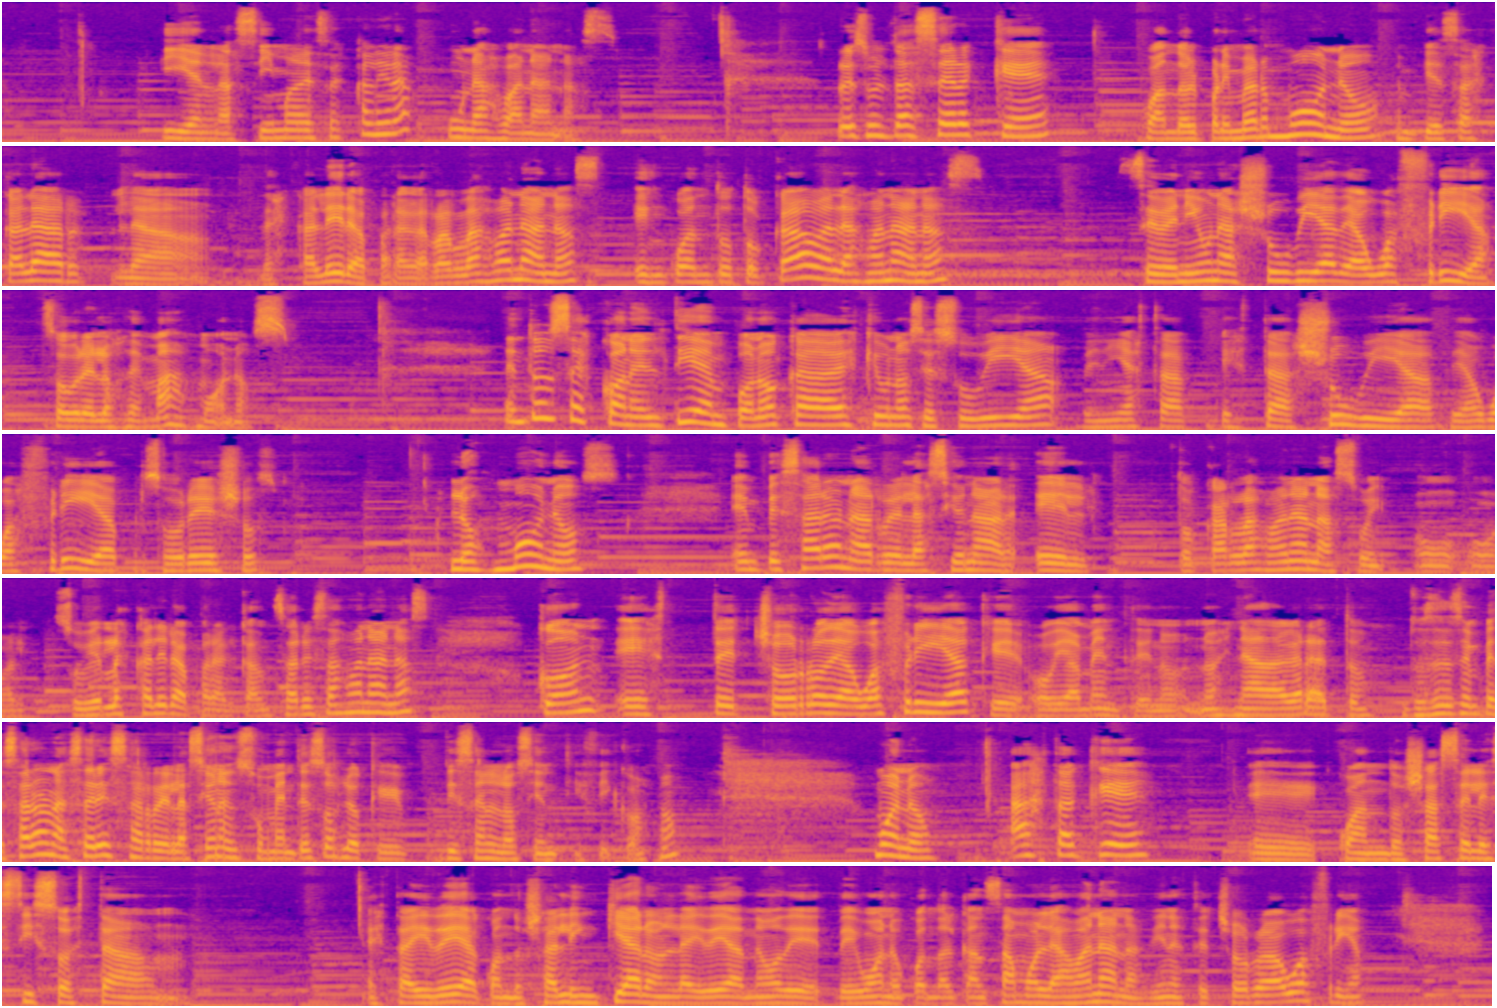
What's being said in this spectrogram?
y en la cima de esa escalera unas bananas. Resulta ser que cuando el primer mono empieza a escalar la, la escalera para agarrar las bananas, en cuanto tocaba las bananas, se venía una lluvia de agua fría sobre los demás monos. Entonces con el tiempo, ¿no? Cada vez que uno se subía, venía esta, esta lluvia de agua fría sobre ellos. Los monos empezaron a relacionar el tocar las bananas o, subir la escalera para alcanzar esas bananas con este chorro de agua fría que obviamente no, no, es nada grato. Entonces empezaron a hacer esa relación en su mente, eso es lo que dicen los científicos, ¿no? Bueno, hasta que eh, cuando ya se les hizo esta, esta idea, cuando ya linkearon la idea, ¿no? De, bueno, cuando alcanzamos las bananas, viene este chorro de agua fría.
